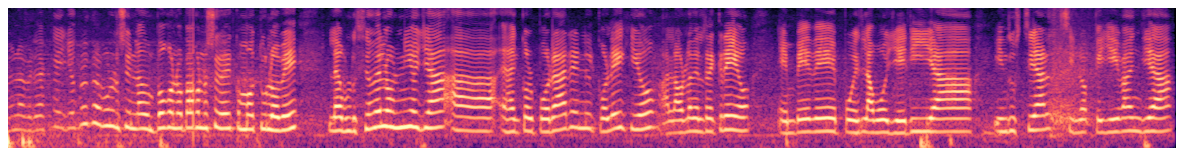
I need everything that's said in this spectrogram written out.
Bueno, la verdad es que yo creo que ha evolucionado un poco, no para no sé cómo tú lo ves, la evolución de los niños ya a, incorporar en el colegio, a la hora del recreo, en vez de pues la bollería industrial, sino que llevan ya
